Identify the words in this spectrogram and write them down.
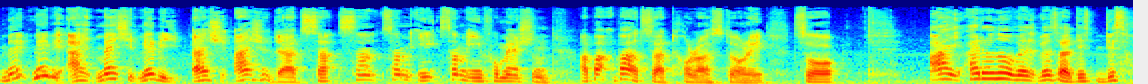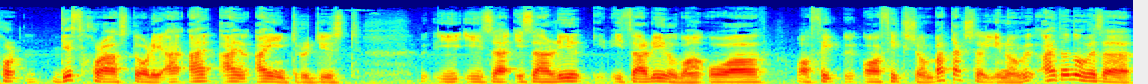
maybe I maybe I should I should add some some some, some information about, about that horror story. So I, I don't know whether this this this horror story I, I, I introduced is a is a real is a real one or or, fic, or fiction. But actually, you know, I don't know whether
